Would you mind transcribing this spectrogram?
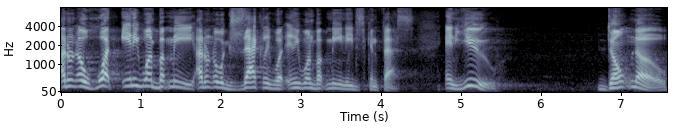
I don't know what anyone but me, I don't know exactly what anyone but me needs to confess. And you don't know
